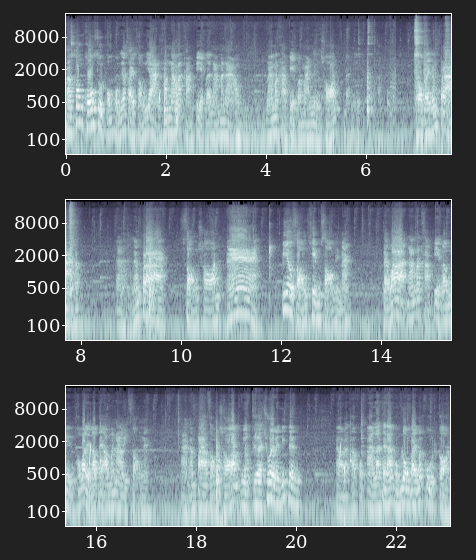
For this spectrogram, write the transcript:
ทำต้มโค้งสูตรผมผมจะใส่สองอย่างทั้งน้ำมะขามเปียกและน้ำมะนาว น้ำมะขามเปียกประมาณหนึ่งช้อนแบบนี้ครับผมต่อไปน้ำปลาครับ อ่า น้ำปลาสองช้อน อ่า เปรี้ยวสองเค็มสองเห็นไหมแต่ว่าน้ำมะขามเปียกเราหนึ่งเพราะว่าเดี๋ยวเราไปเอามะนาวอีกสองไงอ่าน้ำปลาสองช้อน มีเกลือช่วยไปนิดนึงเอาละครับผมอ่าหลังจากนั้นผมลงใบมะกรูดก่อน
